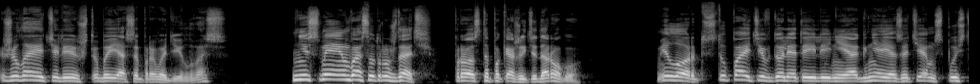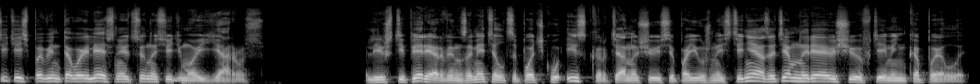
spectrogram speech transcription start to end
«Желаете ли, чтобы я сопроводил вас?» «Не смеем вас утруждать. Просто покажите дорогу». «Милорд, ступайте вдоль этой линии огня, а затем спуститесь по винтовой лестнице на седьмой ярус». Лишь теперь Эрвин заметил цепочку искр, тянущуюся по южной стене, а затем ныряющую в темень капеллы.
